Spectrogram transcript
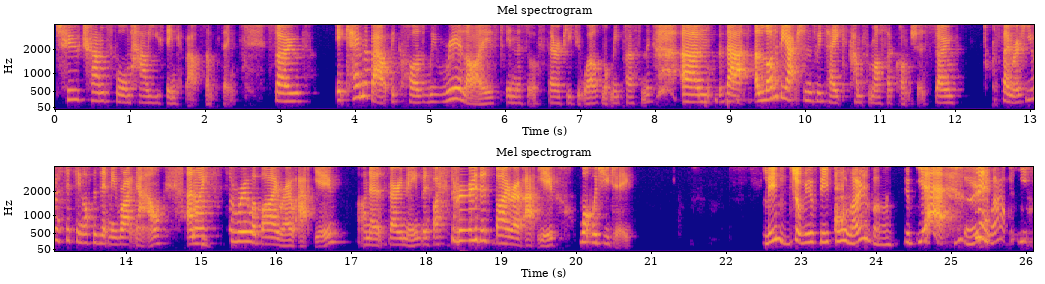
to transform how you think about something. So it came about because we realized in the sort of therapeutic world, not me personally, um, that a lot of the actions we take come from our subconscious. So, Soma, if you were sitting opposite me right now and I threw a biro at you, I know it's very mean, but if I threw this biro at you, what would you do? Lynch, obviously, fall over. You'd, yeah, you know, Flint, wow. you,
